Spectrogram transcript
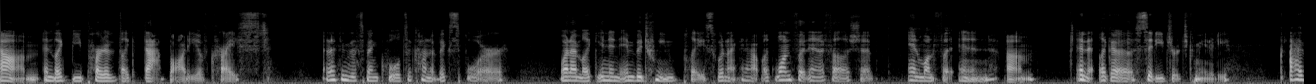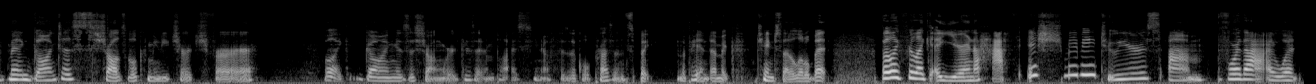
um, and like be part of like that body of Christ. And I think that's been cool to kind of explore when I'm like in an in between place when I can have like one foot in a fellowship and one foot in um, in like a city church community. I've been going to Charlottesville Community Church for well, like going is a strong word because it implies you know physical presence, but the pandemic changed that a little bit. But like for like a year and a half ish, maybe two years. Um, before that, I went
